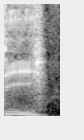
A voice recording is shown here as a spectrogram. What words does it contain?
City.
